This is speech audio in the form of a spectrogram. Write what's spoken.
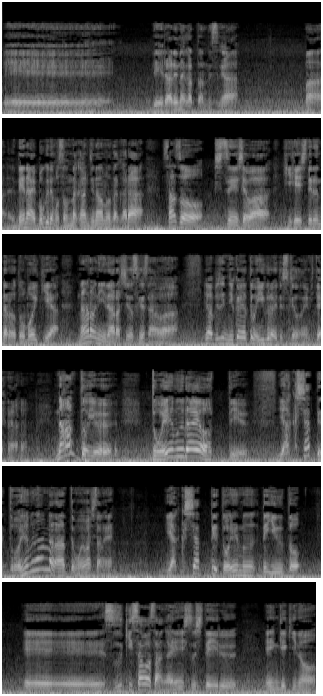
えー、出られなかったんですが、まあ、出ない僕でもそんな感じなのだから、さぞ出演者は疲弊してるんだろうと思いきや、なのに奈良俊介さんは、いや別に2回やってもいいぐらいですけどね、みたいな。なんという、ド M だよっていう。役者ってド M なんだなって思いましたね。役者ってド M で言うと、えー、鈴木沢さんが演出している演劇の、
